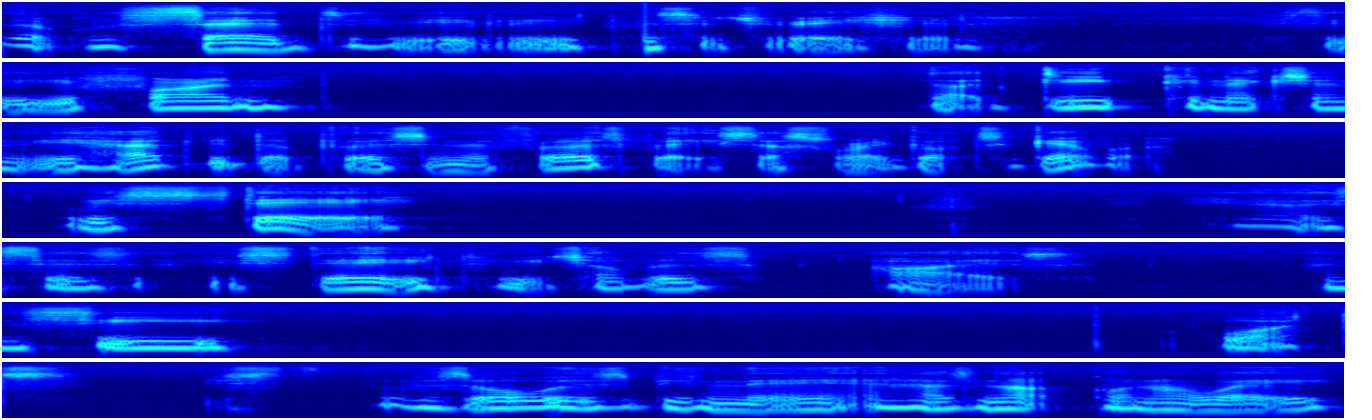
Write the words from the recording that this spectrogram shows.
that was said, really, in the situation. You see, you find that deep connection that you had with that person in the first place. That's why I got together. We stay. You know, it says we stare into each other's eyes and see what is, has always been there and has not gone away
